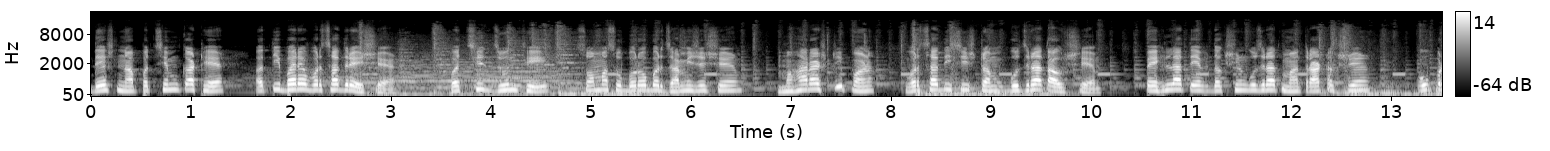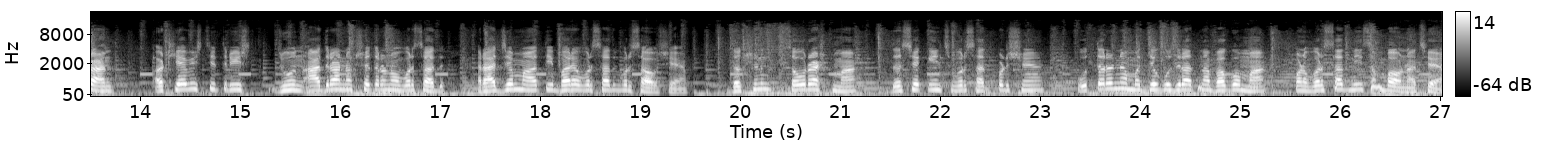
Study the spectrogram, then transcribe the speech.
દેશના પશ્ચિમ કાંઠે અતિભારે વરસાદ રહેશે. પચીસ જૂનથી ચોમાસું બરોબર જામી જશે. મહારાષ્ટ્રી પણ વરસાદી સિસ્ટમ ગુજરાત આવશે. પહેલાં તે દક્ષિણ ગુજરાતમાં ત્રાટકશે ઉપરાંત, અઠ્યાવીસથી ત્રીસ જૂન આદ્રા નક્ષત્રનો વરસાદ રાજ્યમાં અતિભારે વરસાદ વરસાવશે. દક્ષિણ સૌરાષ્ટ્રમાં દસેક ઇંચ વરસાદ પડશે. ઉત્તર અને મધ્ય ગુજરાતના ભાગોમાં પણ વરસાદની સંભાવના છે.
